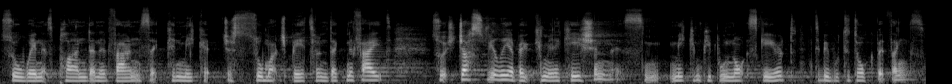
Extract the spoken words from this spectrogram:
So when it's planned in advance, it can make it just so much better and dignified. So it's just really about communication. It's making people not scared to be able to talk about things.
